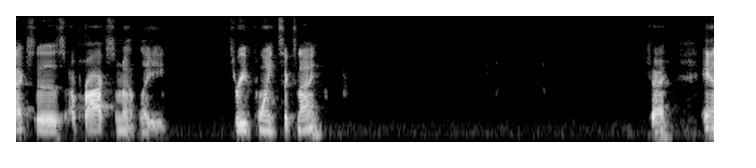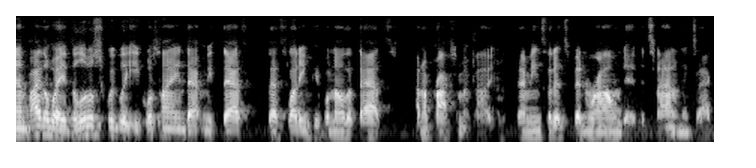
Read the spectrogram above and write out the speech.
x is approximately 3.69. Okay. And by the way, the little squiggly equal sign that that that's letting people know that that's an approximate value. That means that it's been rounded. It's not an exact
